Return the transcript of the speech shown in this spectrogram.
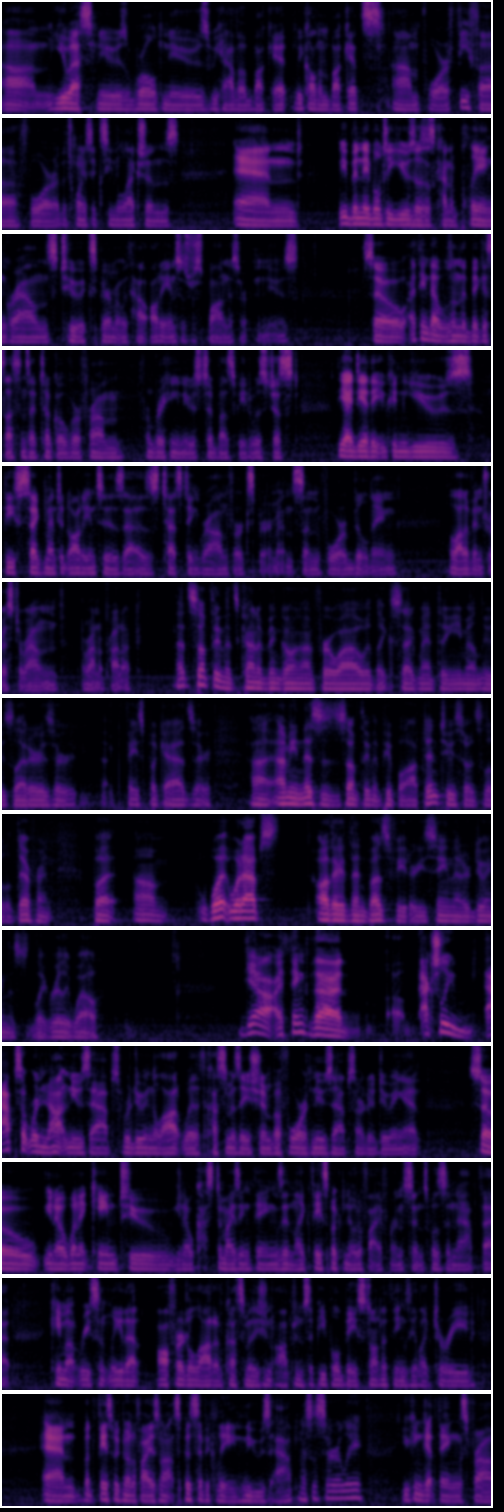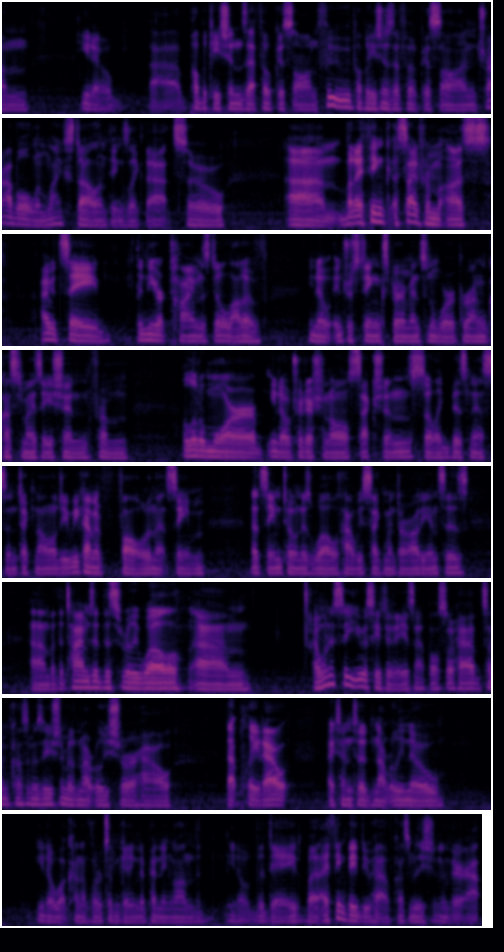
um, U.S. news, world news. We have a bucket. We call them buckets um, for FIFA, for the 2016 elections, and we've been able to use those as kind of playing grounds to experiment with how audiences respond to certain news. So I think that was one of the biggest lessons I took over from from breaking news to BuzzFeed was just the idea that you can use these segmented audiences as testing ground for experiments and for building a lot of interest around around a product. That's something that's kind of been going on for a while with like segmenting email newsletters or like Facebook ads or uh, I mean this is something that people opt into so it's a little different. But um, what what apps other than BuzzFeed are you seeing that are doing this like really well? Yeah, I think that uh, actually apps that were not news apps were doing a lot with customization before news apps started doing it. So, you know, when it came to, you know, customizing things and like Facebook Notify, for instance, was an app that came out recently that offered a lot of customization options to people based on the things they like to read. And but Facebook Notify is not specifically a news app necessarily. You can get things from, you know, uh, publications that focus on food, publications that focus on travel and lifestyle and things like that. So, um, but I think aside from us, I would say the New York Times did a lot of, you know, interesting experiments and work around customization from a little more, you know, traditional sections, so like business and technology. We kind of follow in that same that same tone as well with how we segment our audiences. Um, but the Times did this really well. Um, I want to say USA Today's app also had some customization, but I'm not really sure how that played out. I tend to not really know, you know, what kind of alerts I'm getting depending on the you know the day. But I think they do have customization in their app.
